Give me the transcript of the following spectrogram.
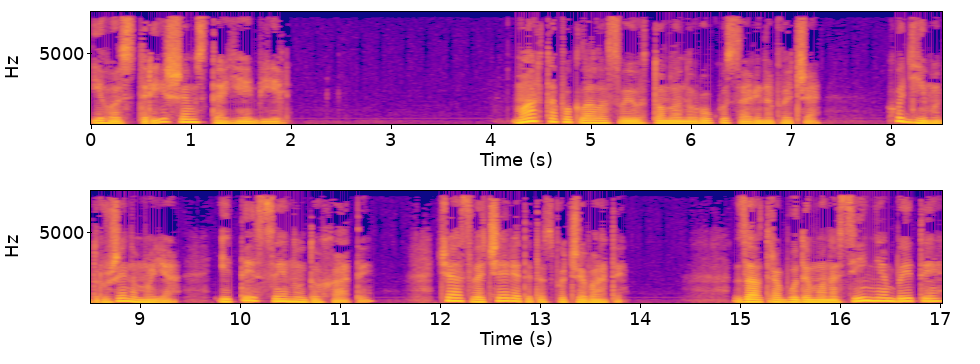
і гострішим стає біль. Марта поклала свою втомлену руку Саві на плече. Ходімо, дружина моя, і ти, сину, до хати. Час вечеряти та спочивати. Завтра будемо насіння бити,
